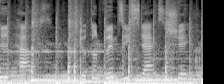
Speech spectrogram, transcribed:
Penthouse built on flimsy stacks of shade.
